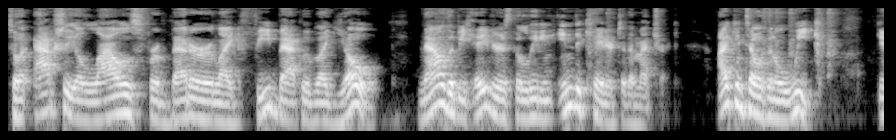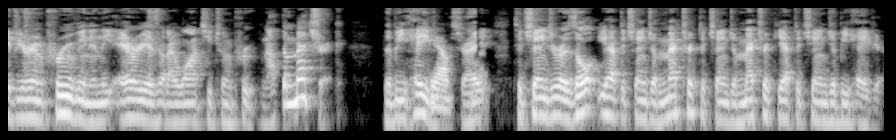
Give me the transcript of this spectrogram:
So it actually allows for better like feedback loop, like, yo, now the behavior is the leading indicator to the metric. I can tell within a week if you're improving in the areas that I want you to improve, not the metric, the behaviors, yeah. right? To change a result, you have to change a metric. To change a metric, you have to change a behavior.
